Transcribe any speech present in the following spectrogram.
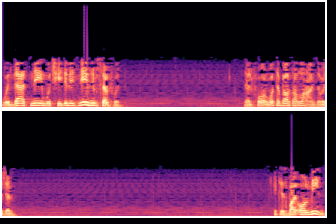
with that name which he didn't name himself with Therefore, what about Allah Azza wa Jal? It is by all means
